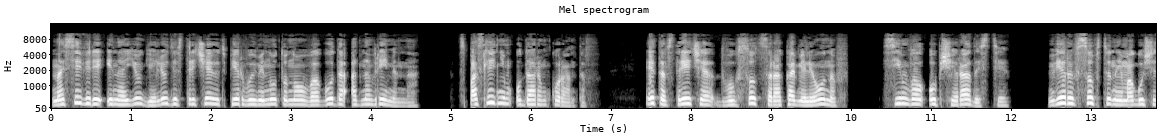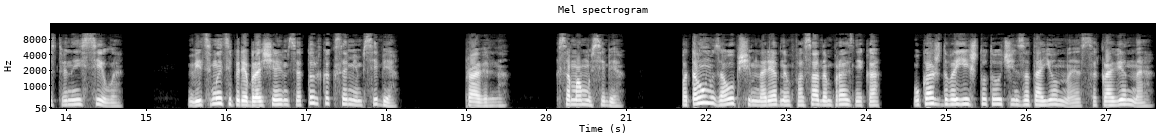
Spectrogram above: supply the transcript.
на севере и на юге люди встречают первую минуту Нового года одновременно, с последним ударом курантов. Эта встреча 240 миллионов – символ общей радости, веры в собственные могущественные силы, ведь мы теперь обращаемся только к самим себе. Правильно, к самому себе. Потому за общим нарядным фасадом праздника у каждого есть что-то очень затаенное, сокровенное.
